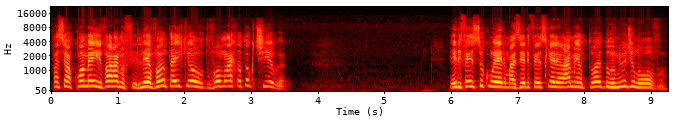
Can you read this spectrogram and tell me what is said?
Fala assim, ó, come aí, vai lá, meu filho, levanta aí que eu vamos lá que eu estou contigo. Ele fez isso com ele, mas ele fez isso que ele lamentou e dormiu de novo.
